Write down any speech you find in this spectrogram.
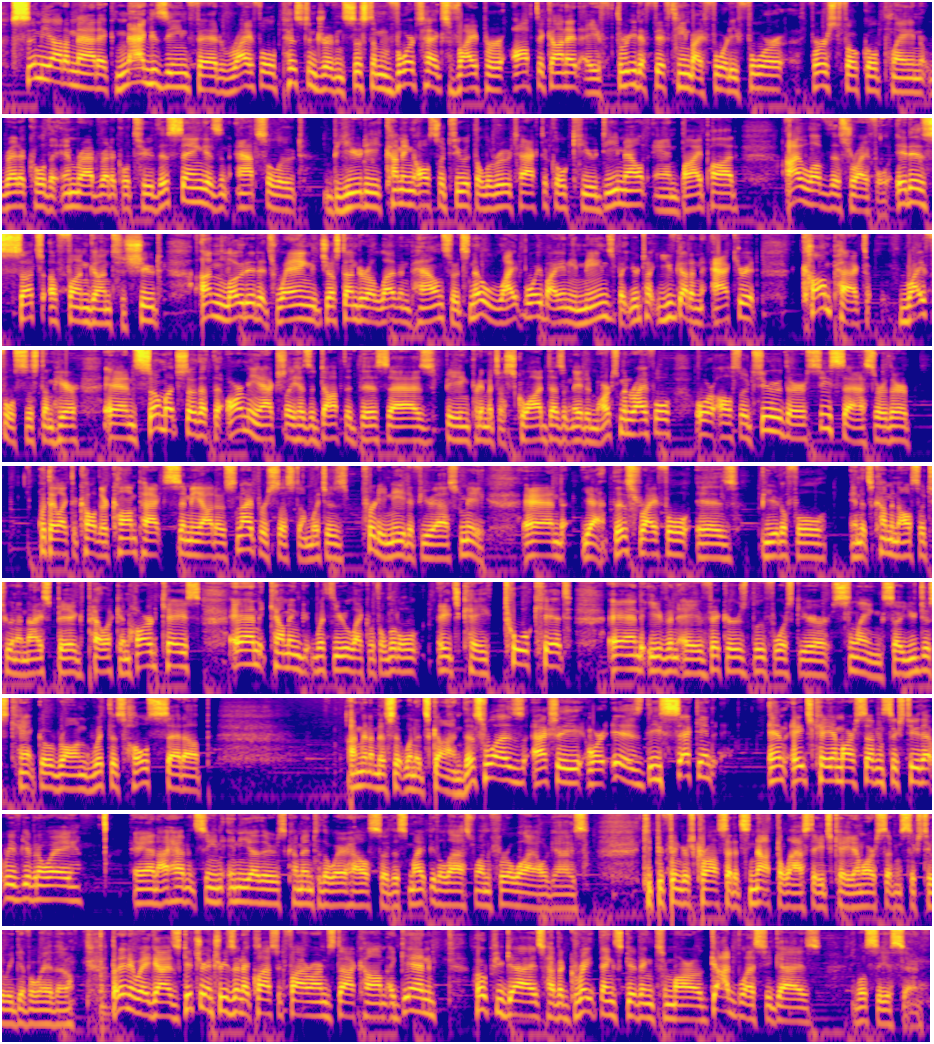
semi-automatic, magazine-fed rifle, piston-driven system, Vortex Viper optic on it, a 3 to 15 by 44 first focal plane reticle, the MRAD reticle 2. This thing is an absolute beauty. Coming also too with the LaRue Tactical QD mount and bipod. I love this rifle. It is such a fun gun to shoot. Unloaded, it's weighing just under 11 pounds, so it's no light boy by any means, but you're you've got an accurate, compact rifle system here, and so much so that the Army actually has adopted this as being pretty much a squad designated marksman rifle, or also to their CSAS or their what they like to call their compact semi-auto sniper system, which is pretty neat if you ask me. And yeah, this rifle is beautiful and it's coming also to in a nice big Pelican hard case and coming with you like with a little HK toolkit and even a Vickers Blue Force Gear sling. So you just can't go wrong with this whole setup. I'm gonna miss it when it's gone. This was actually, or is the second HKMR 762 that we've given away and I haven't seen any others come into the warehouse, so this might be the last one for a while, guys. Keep your fingers crossed that it's not the last HK MR762 we give away, though. But anyway, guys, get your entries in at classicfirearms.com. Again, hope you guys have a great Thanksgiving tomorrow. God bless you guys. We'll see you soon.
